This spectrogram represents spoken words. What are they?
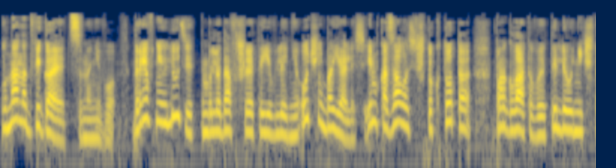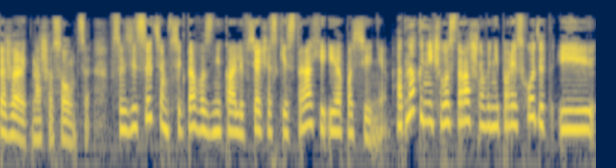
Луна надвигается на него. Древние люди, наблюдавшие это явление, очень боялись. Им казалось, что кто-то проглатывает или уничтожает наше Солнце. В связи с этим всегда возникали всяческие страхи и опасения. Однако Однако ничего страшного не происходит, и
